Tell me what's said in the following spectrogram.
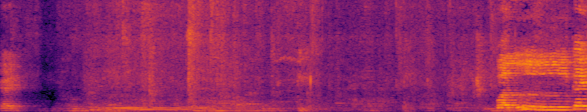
ಹೇಳಿ. ಬಲ್ಗೈ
